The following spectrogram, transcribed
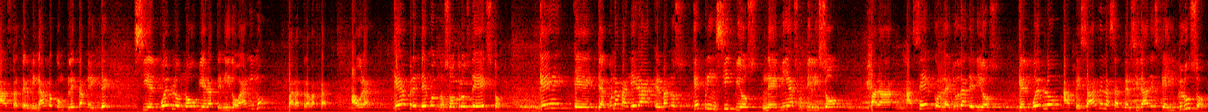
hasta terminarlo completamente si el pueblo no hubiera tenido ánimo para trabajar. Ahora, ¿qué aprendemos nosotros de esto? ¿Qué, eh, de alguna manera, hermanos, qué principios Nehemías utilizó para hacer con la ayuda de Dios que el pueblo, a pesar de las adversidades que incluso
